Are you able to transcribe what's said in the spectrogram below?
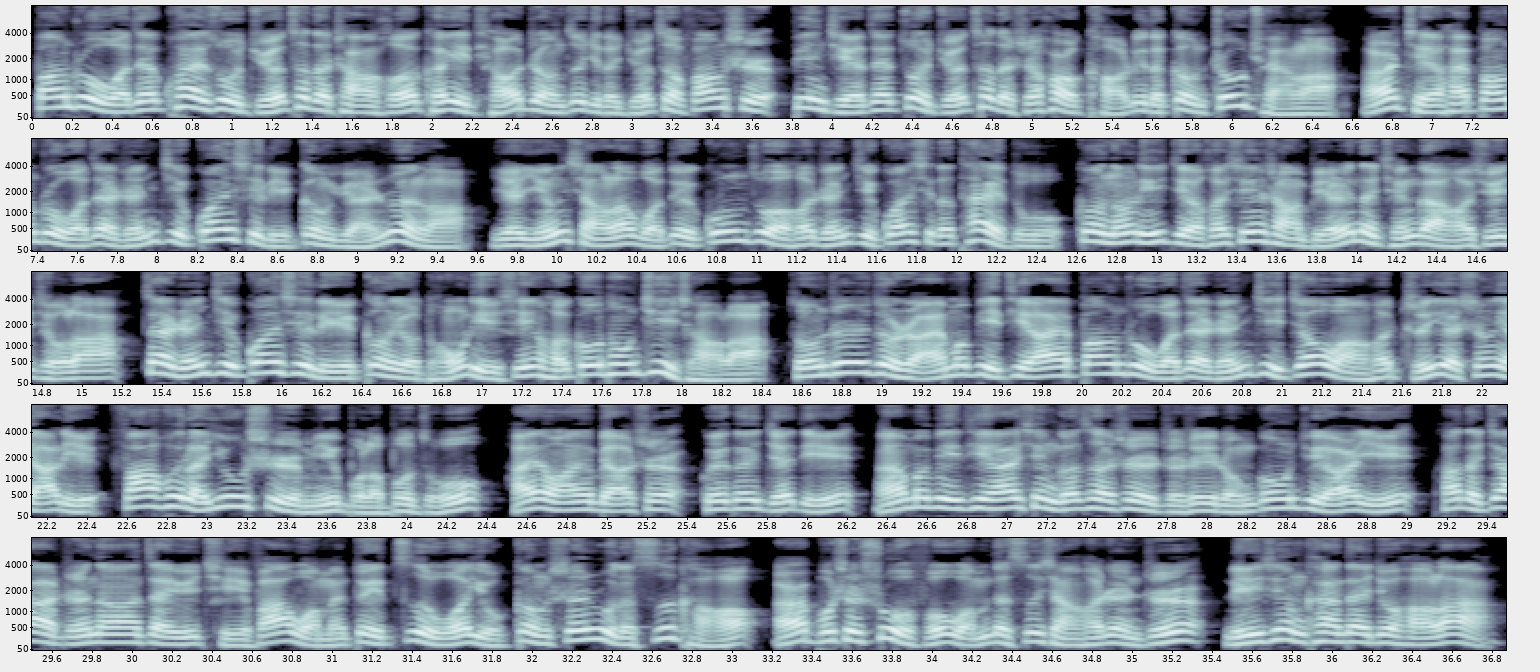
帮助我在快速决策的场合可以调整自己的决策方式，并且在做决策的时候考虑的更周全了，而且还帮助我在人际关系里更圆。润了，也影响了我对工作和人际关系的态度，更能理解和欣赏别人的情感和需求了，在人际关系里更有同理心和沟通技巧了。总之就是 MBTI 帮助我在人际交往和职业生涯里发挥了优势，弥补了不足。还有网友表示，归根结底，MBTI 性格测试只是一种工具而已，它的价值呢在于启发我们对自我有更深入的思考，而不是束缚我们的思想和认知，理性看待就好了。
